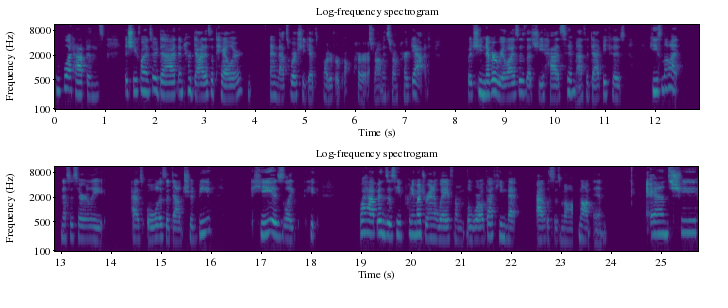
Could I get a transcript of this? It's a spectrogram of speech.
what happens is she finds her dad, and her dad is a tailor, and that's where she gets part of her her from is from her dad but she never realizes that she has him as a dad because he's not necessarily as old as a dad should be. He is like he what happens is he pretty much ran away from the world that he met Alice's mom mom in. And she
